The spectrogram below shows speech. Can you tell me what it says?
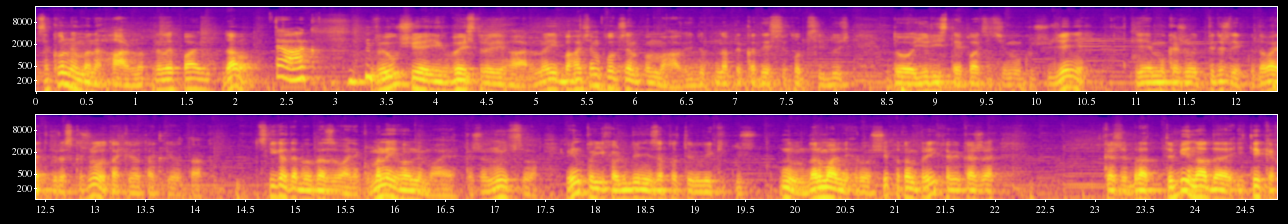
Закони в мене гарно прилипають. Да, мам? Так. Виучую я їх швидко і гарно. І багатьом хлопцям допомагав. Наприклад, якщо хлопці йдуть до юриста і платять йому кучу денег, я йому кажу, «От підожди, давай я тобі розкажу отак і отак і отак. Скільки в тебе образування? У мене його немає. Кажу, ну і все. Він поїхав, людині заплатив великі ну, нормальні гроші, потім приїхав і каже, каже, брат, тобі треба йти як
